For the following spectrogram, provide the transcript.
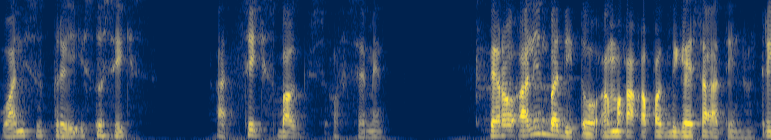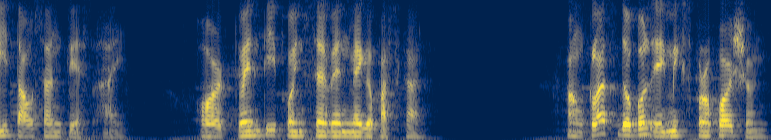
1 is to 3 is to 6 at 6 bags of cement. Pero alin ba dito ang makakapagbigay sa atin ng 3,000 PSI or 20.7 megapascal? Ang Class AA mixed proportion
